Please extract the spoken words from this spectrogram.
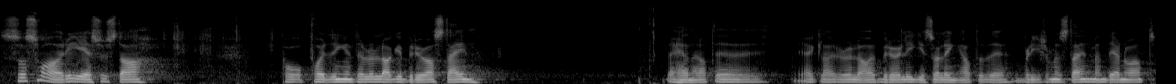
Så svarer Jesus da på oppfordringen til å lage brød av stein. Det hender at det, jeg klarer å la brød ligge så lenge at det blir som en stein, men det er noe annet.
